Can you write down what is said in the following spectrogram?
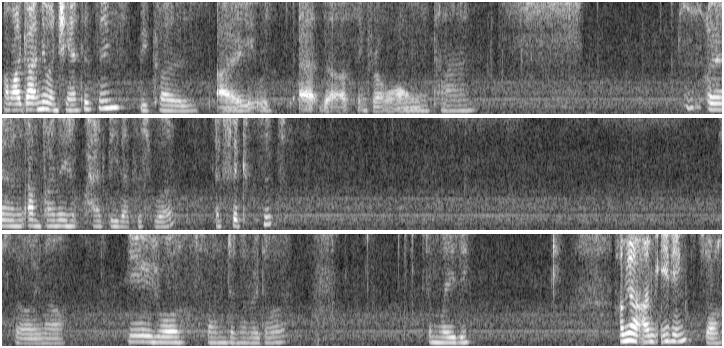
Um, I got new enchanted things because I was at the thing for a long time. And I'm finally happy that this worked. I fixed it. So, you know, usual sun generator. I'm lazy. Um, yeah, I'm eating, so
